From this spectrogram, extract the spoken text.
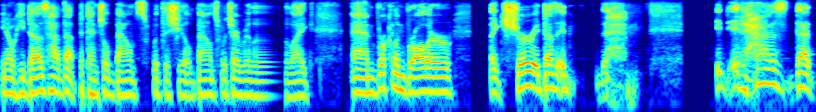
you know, he does have that potential bounce with the shield bounce which I really like. And Brooklyn Brawler like sure it does it it, it has that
